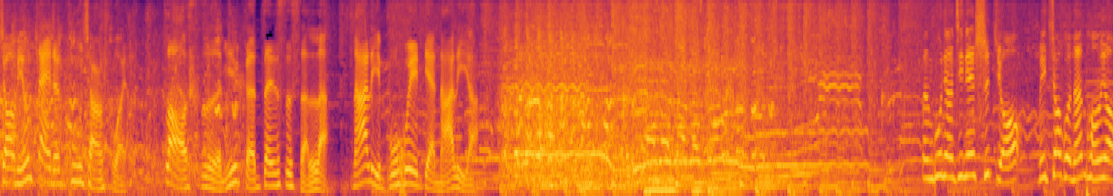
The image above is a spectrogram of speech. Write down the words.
小明带着哭腔说：“呀，老师，你可真是神了，哪里不会点哪里呀。”本姑娘今年十九，没交过男朋友，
